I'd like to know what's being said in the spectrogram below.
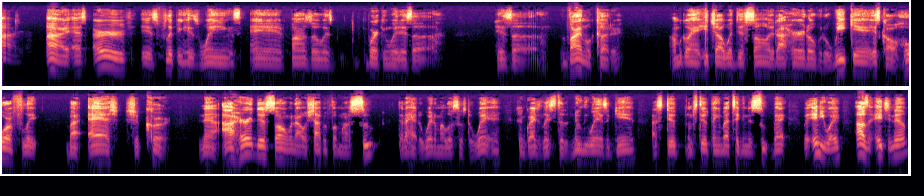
All right. All right. As Irv is flipping his wings and Fonzo is working with his uh his uh vinyl cutter, I'm gonna go ahead and hit y'all with this song that I heard over the weekend. It's called Horror Flick by Ash Shakur. Now I heard this song when I was shopping for my suit that I had to wear to my little sister wedding. Congratulations to the newlyweds again. I still I'm still thinking about taking this suit back. But anyway, I was in H and M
